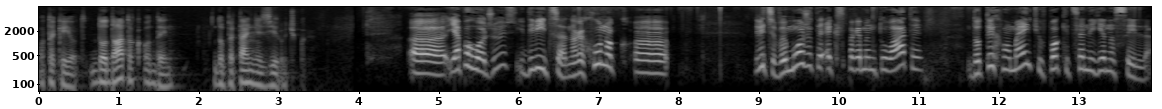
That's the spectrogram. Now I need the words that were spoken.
отакий от додаток один до питання зірочкою. Е, Я погоджуюсь. І дивіться, на рахунок. Е, Дивіться, ви можете експериментувати до тих моментів, поки це не є насилля.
